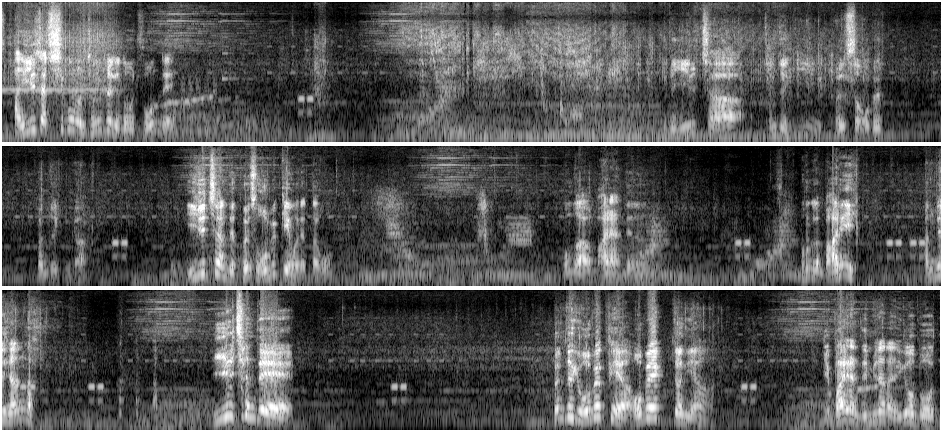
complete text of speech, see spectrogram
스타 2일차 치고는 전적이 너무 좋은데? 근데 2일차 전적이 벌써 500 전적인가? 2일차인데 벌써 500게임을 했다고? 뭔가 말이 안 되는 뭔가 말이 안 되지 않나 2일차인데 현적이 500패야 500전이야 이게 말이 안 됩니다 이거 뭐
